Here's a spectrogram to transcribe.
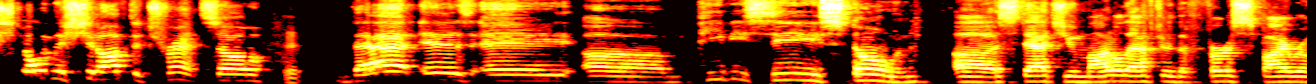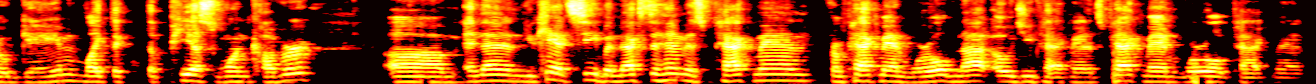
showing this shit off to Trent. So that is a um, PVC stone uh, statue modeled after the first Spyro game, like the, the PS1 cover. Um, and then you can't see, but next to him is Pac-Man from Pac-Man World, not OG Pac-Man. It's Pac-Man World Pac-Man.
